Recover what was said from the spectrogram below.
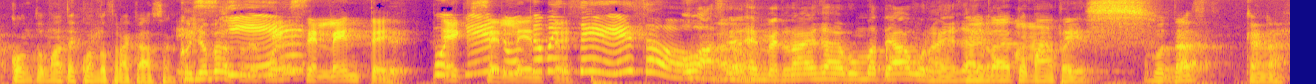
con tomates cuando fracasan. Coño, pero tú le ¿Qué? puedes... Excelente. ¿Por Excelente. qué? Nunca pensé eso. O hacer, en vez de una guerra de bombas de agua, una guerra, Guerra de tomates. tomates. But that's kinda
